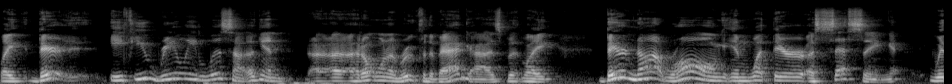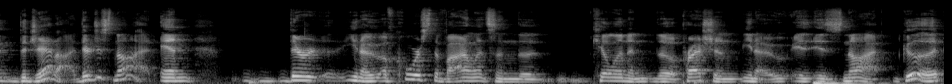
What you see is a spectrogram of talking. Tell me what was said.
Like they're if you really listen, again, I, I don't want to root for the bad guys, but like they're not wrong in what they're assessing with the Jedi. They're just not. And they're, you know, of course, the violence and the killing and the oppression, you know, is, is not good.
